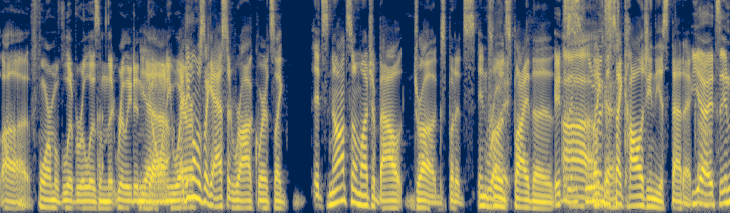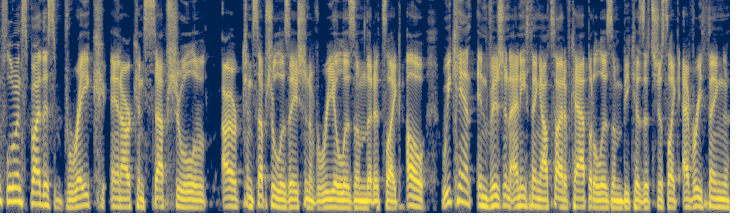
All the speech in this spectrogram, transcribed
uh form of liberalism that really didn't go anywhere I think almost like acid rock, where it's like it's not so much about drugs, but it's influenced by the It's Ah, like the psychology and the aesthetic. Yeah, of- it's influenced by this break in our conceptual our conceptualization of realism that it's like, oh, we can't envision anything outside of capitalism because it's just like everything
